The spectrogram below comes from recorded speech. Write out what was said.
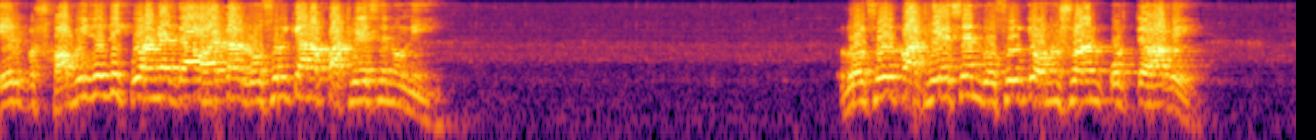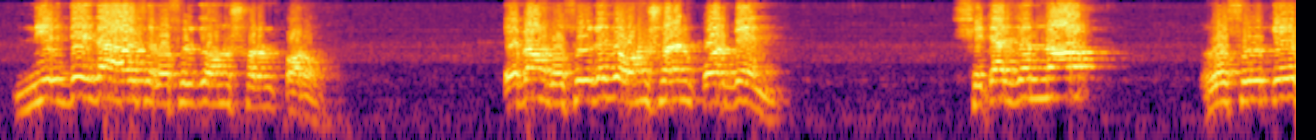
এর সবই যদি কোরআনে দেওয়া হয়, তাহলে রসুল কেন পাঠিয়েছেন উনি? রসুল পাঠিয়েছেন, রসুলকে অনুসরণ করতে হবে। নির্দেশ দেওয়া হয়েছে, রসুলকে অনুসরণ করো। এবং রসুলকে যে অনুসরণ করবেন, সেটার জন্য রসুলকে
